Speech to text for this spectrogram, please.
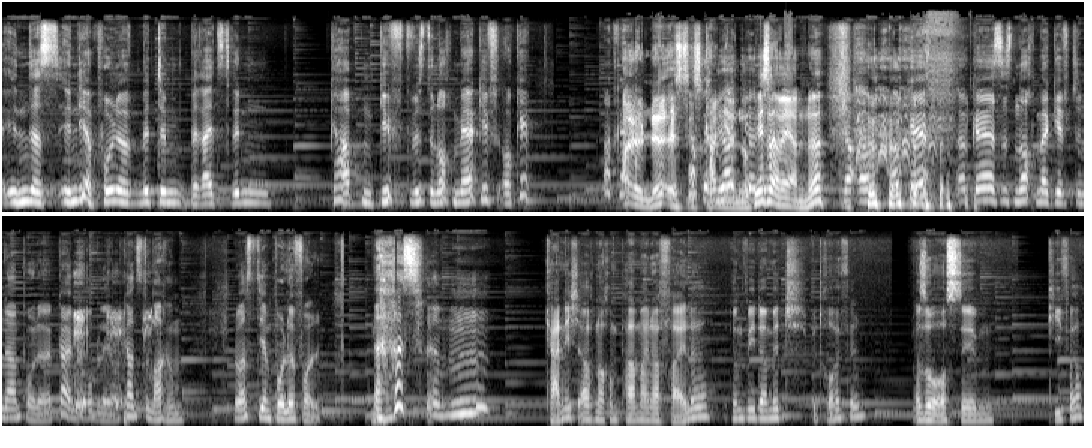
in, das, in die Ampulle mit dem bereits drin gehabten Gift willst du noch mehr Gift? Okay. Okay. Oh, ne, es, es Okay, kann ja, ja nur ja, besser werden, ne? Ja, o- okay. Okay, es ist noch mehr Gift in der Ampulle. Kein Problem. Kannst du machen. Du hast die Ampulle voll. Das, ähm, Kann ich auch noch ein paar meiner Pfeile irgendwie damit beträufeln? Also aus dem Kiefer?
